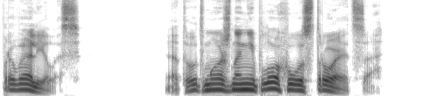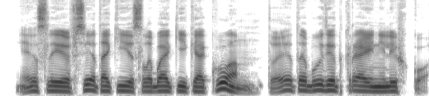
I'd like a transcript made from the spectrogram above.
провалилась. А тут можно неплохо устроиться. Если все такие слабаки, как он, то это будет крайне легко.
